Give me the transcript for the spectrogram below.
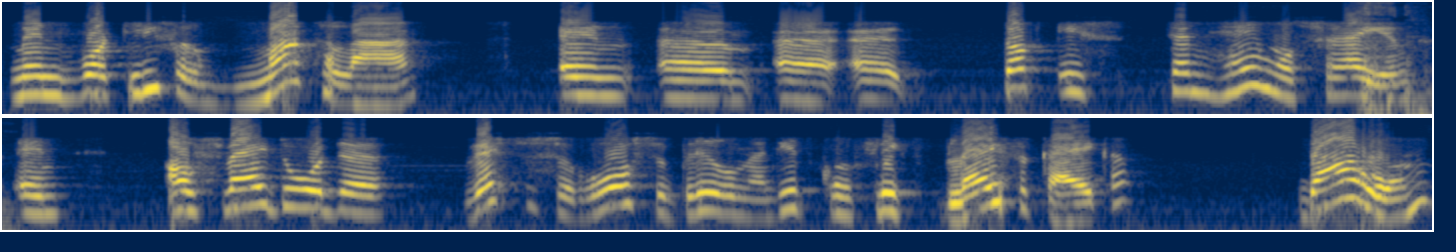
Men wordt liever martelaar. En ehm, eh, eh, dat is ten hemel schrijend. En als wij door de westerse roze bril naar dit conflict blijven kijken. Daarom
